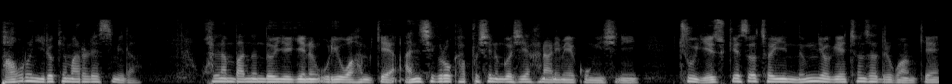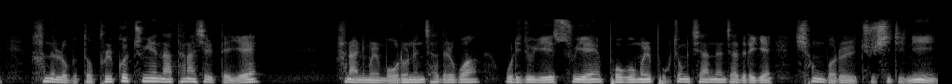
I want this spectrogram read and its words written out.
바울은 이렇게 말을 했습니다. 환란 받는 너희에게는 우리와 함께 안식으로 갚으시는 것이 하나님의 공이시니 주 예수께서 저희 능력의 천사들과 함께 하늘로부터 불꽃 중에 나타나실 때에 하나님을 모르는 자들과 우리 주 예수의 복음을 복종치 않는 자들에게 형벌을 주시리니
